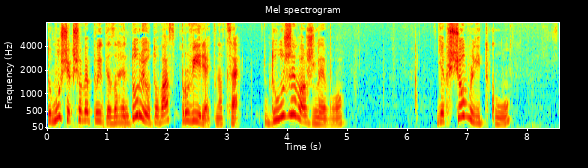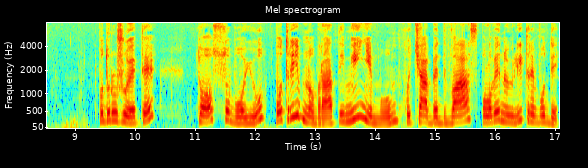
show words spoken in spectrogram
Тому що якщо ви поїдете з агентурою, то вас провірять на це. Дуже важливо, якщо влітку подорожуєте, то з собою потрібно брати мінімум хоча б 2,5 літри води.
